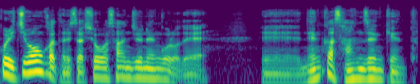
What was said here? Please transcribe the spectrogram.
これ一番多かったのは昭和30年頃で、えー年間3000件と。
